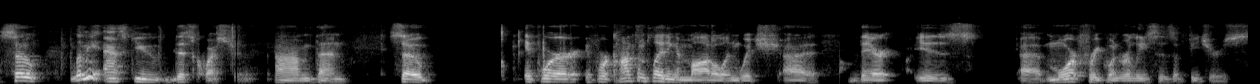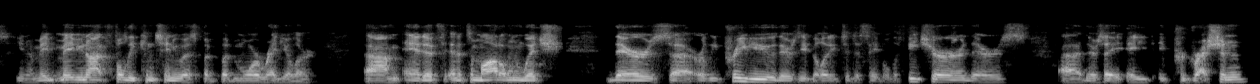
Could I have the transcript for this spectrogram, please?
so let me ask you this question um, then. So if we're if we're contemplating a model in which uh, there is uh, more frequent releases of features, you know, maybe maybe not fully continuous, but but more regular, um, and if and it's a model in which there's uh, early preview, there's the ability to disable the feature, there's uh, there's a, a, a progression,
